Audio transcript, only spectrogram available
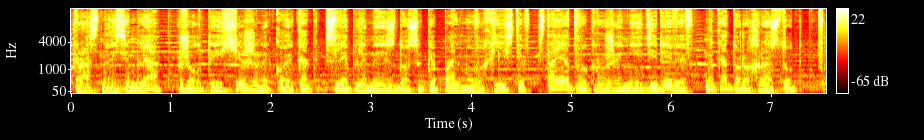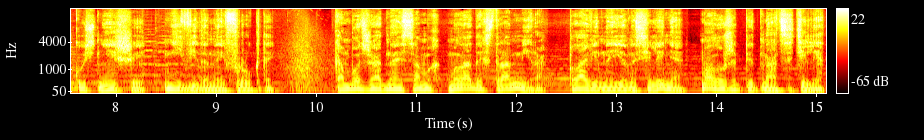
Красная земля, желтые хижины, кое-как слепленные из досок и пальмовых листьев, стоят в окружении деревьев, на которых растут вкуснейшие невиданные фрукты. Камбоджа – одна из самых молодых стран мира. Половина ее населения моложе 15 лет.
